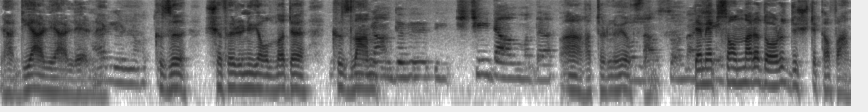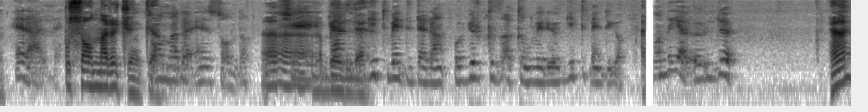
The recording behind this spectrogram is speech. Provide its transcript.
Yani diğer yerlerini. Her yerine. Kızı şoförünü yolladı. Kızlan Randevu çiçeği de almadı. ha, hatırlıyorsun. Ondan sonra Demek şey- sonlara doğru düştü kafan. Herhalde. Bu sonları çünkü. Onları en sonda. Ha, şey, belli. gel, gitmedi de ran. Öbür kız akıl veriyor. Gitme diyor. Olmadı ya öldü. He?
